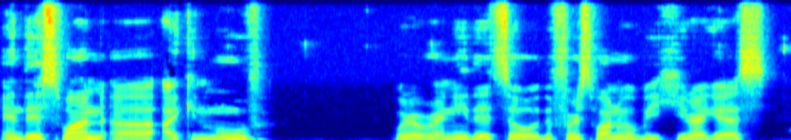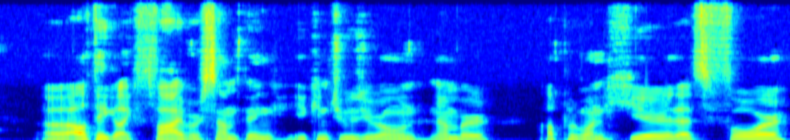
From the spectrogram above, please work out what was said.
and this one uh, I can move wherever I need it so the first one will be here I guess uh, I'll take like 5 or something. You can choose your own number. I'll put one here. That's 4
